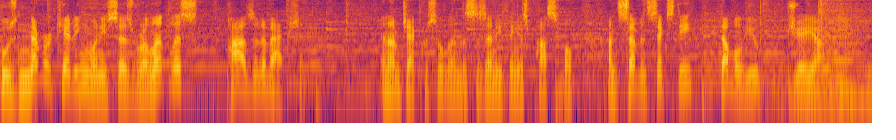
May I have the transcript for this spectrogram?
who's never kidding when he says relentless positive action. And I'm Jack Krasula, and this is Anything is Possible on 760 WJR.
